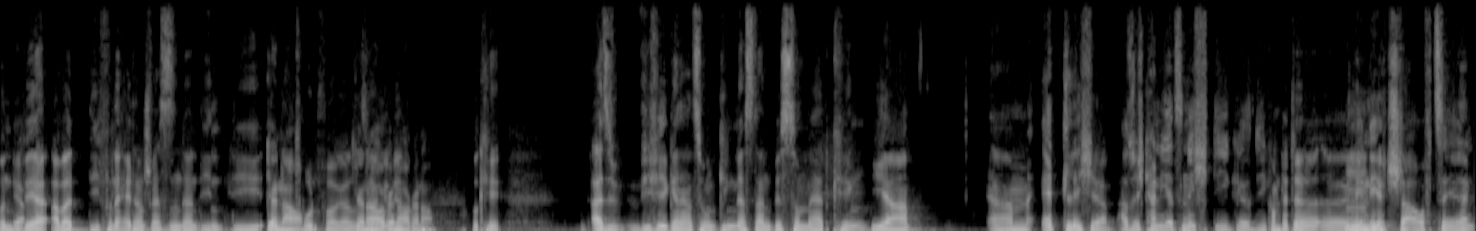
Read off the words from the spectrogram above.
Und Ja. wer, aber die von der älteren Schwester sind dann die, die Genau. Thronfolger Genau, sozusagen. genau, genau. Okay. Also, wie viele Generationen ging das dann bis zum Mad King? Ja. Ähm, etliche. Also ich kann jetzt nicht die, die komplette äh, Mhm. Lineage da aufzählen,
